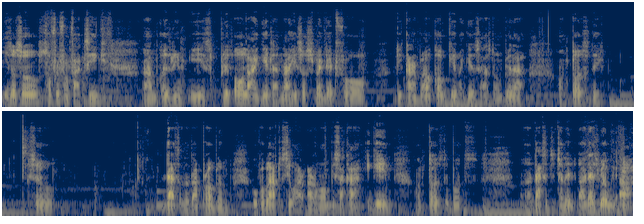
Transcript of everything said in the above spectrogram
he's also suffering from fatigue um, because he's played all our games and now he's suspended for the Carabao Cup game against Aston Villa on Thursday. So that's another problem. We'll probably have to see Aaron Wan-Bissaka again on Thursday, but uh, that is the challenge. Uh, that's where we are.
